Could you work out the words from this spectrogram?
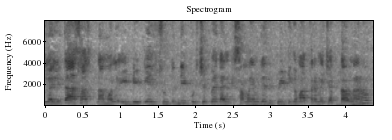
లలితా సహస్రనామాలు ఈ డీటెయిల్స్ ఉంటుంది. ఇప్పుడు చెప్పేదానికి సమయం లేదు. పీటికి మాత్రమే చెప్తా ఉన్నాను.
